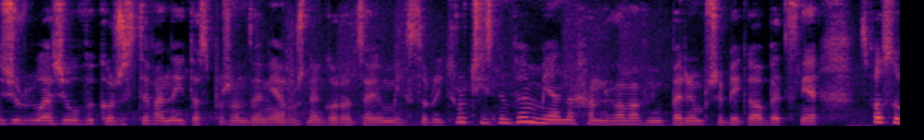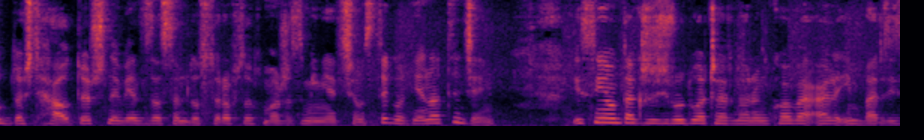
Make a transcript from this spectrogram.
źródła ziół wykorzystywanych do sporządzenia różnego rodzaju mikstur i trucizn. Wymiana handlowa w Imperium przebiega obecnie w sposób dość chaotyczny, więc dostęp do surowców może zmieniać się z tygodnia na tydzień. Istnieją także źródła czarnorynkowe, ale im bardziej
